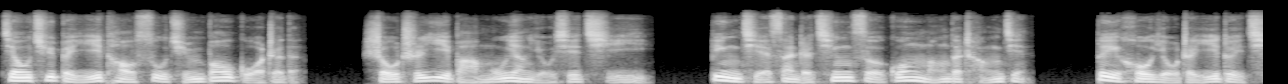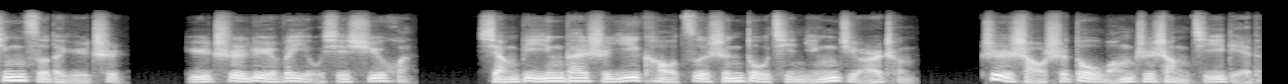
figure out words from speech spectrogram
娇躯被一套素裙包裹着的，手持一把模样有些奇异，并且散着青色光芒的长剑，背后有着一对青色的羽翅，羽翅略微有些虚幻，想必应该是依靠自身斗气凝聚而成，至少是斗王之上级别的。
